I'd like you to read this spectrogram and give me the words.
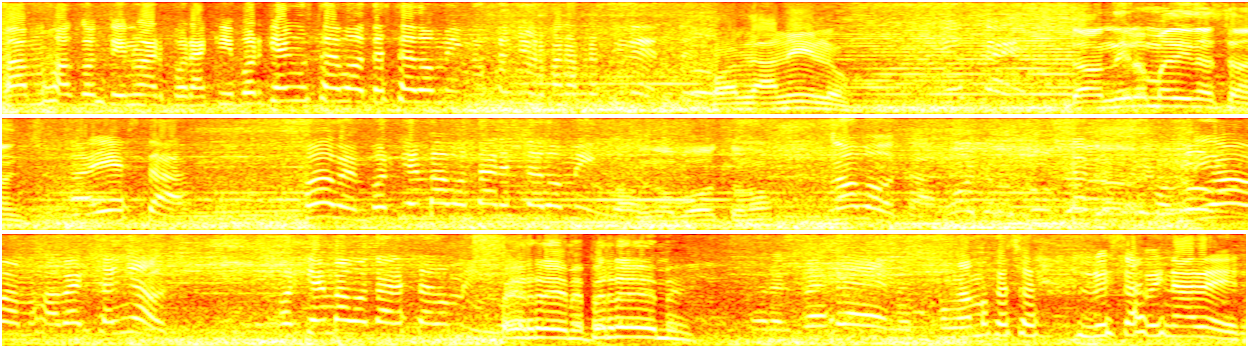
Vamos a continuar por aquí. ¿Por quién usted vota este domingo, señor, para presidente? Por Danilo. ¿Y usted? Danilo Medina Sánchez. Ahí está. Joven, ¿por quién va a votar este domingo? No voto, ¿no? No vota. Respondió. Vamos a señor. ¿Por quién va a votar este domingo? PRM, PRM. Por el PRM. Supongamos que es Luis Abinader.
